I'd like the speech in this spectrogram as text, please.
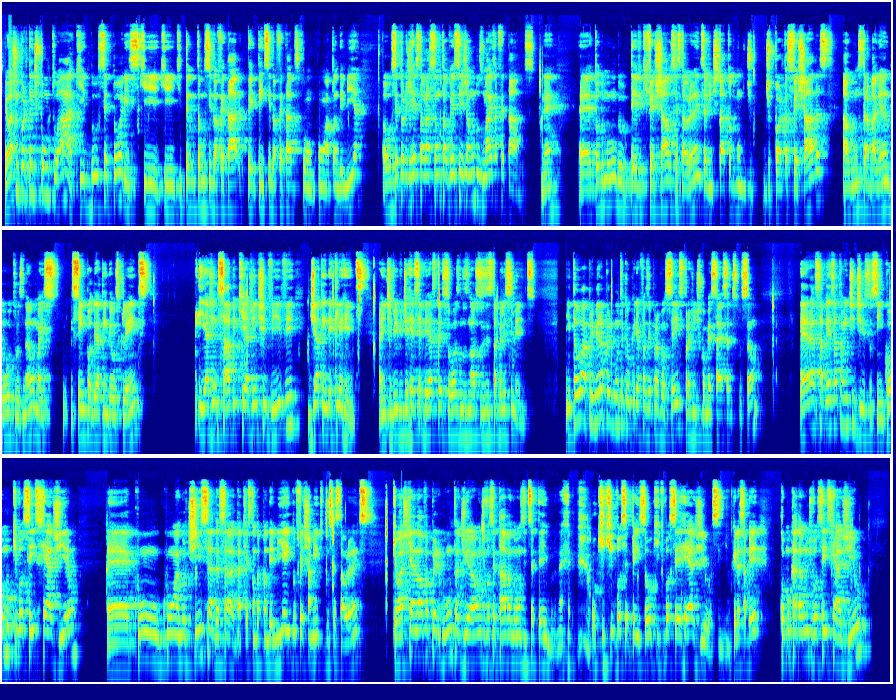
Eu acho importante pontuar que dos setores que, que, que têm sido afetados, têm sido afetados com, com a pandemia, o setor de restauração talvez seja um dos mais afetados, né? É, todo mundo teve que fechar os restaurantes, a gente está todo mundo de, de, portas fechadas, alguns trabalhando, outros não, mas sem poder atender os clientes. E a gente sabe que a gente vive de atender clientes, a gente vive de receber as pessoas nos nossos estabelecimentos. Então, a primeira pergunta que eu queria fazer para vocês, para a gente começar essa discussão, era saber exatamente disso, assim, como que vocês reagiram é, com, com a notícia dessa, da questão da pandemia e do fechamento dos restaurantes, que eu acho que é a nova pergunta de onde você estava no 11 de setembro, né? O que, que você pensou, o que, que você reagiu, assim. Eu queria saber como cada um de vocês reagiu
